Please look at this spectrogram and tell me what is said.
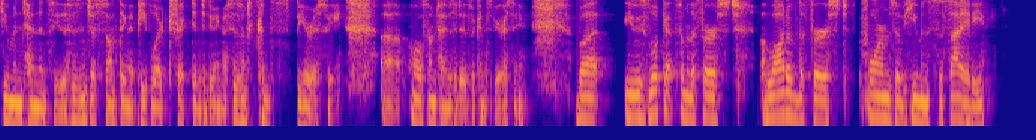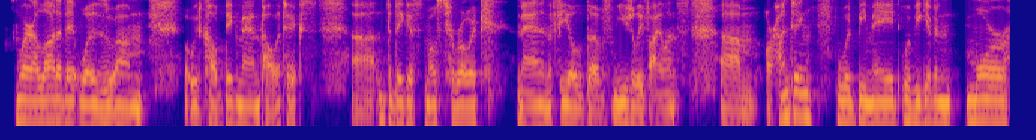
human tendency. This isn't just something that people are tricked into doing. This isn't a conspiracy. Uh, well, sometimes it is a conspiracy. But you look at some of the first, a lot of the first forms of human society where a lot of it was um, what we'd call big man politics. Uh, the biggest, most heroic man in the field of usually violence um, or hunting would be made would be given more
